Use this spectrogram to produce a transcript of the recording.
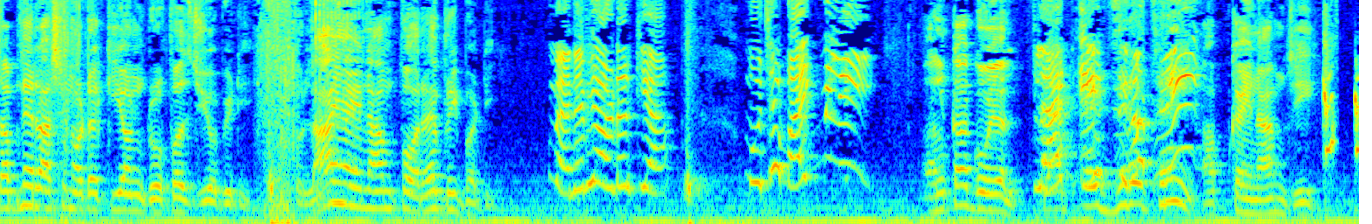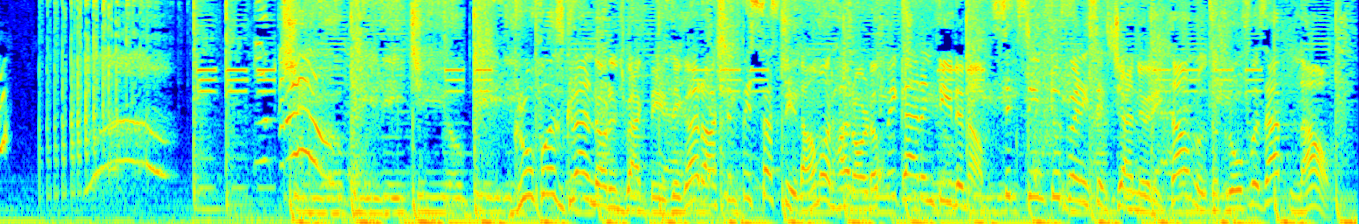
सबने ration order किया on Grofers GOBD तो लाए हैं इनाम फॉर एवरीबडी मैंने भी ऑर्डर किया। मुझे बाइक मिली। Alka Goyal. Flat eight zero three आपका इनाम ji. Grofers grand orange bag दे देगा राशन पे सस्ते दाम और हर ऑर्डर पे गारंटीड इनाम। 16 to 26 January download the Grofers app now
